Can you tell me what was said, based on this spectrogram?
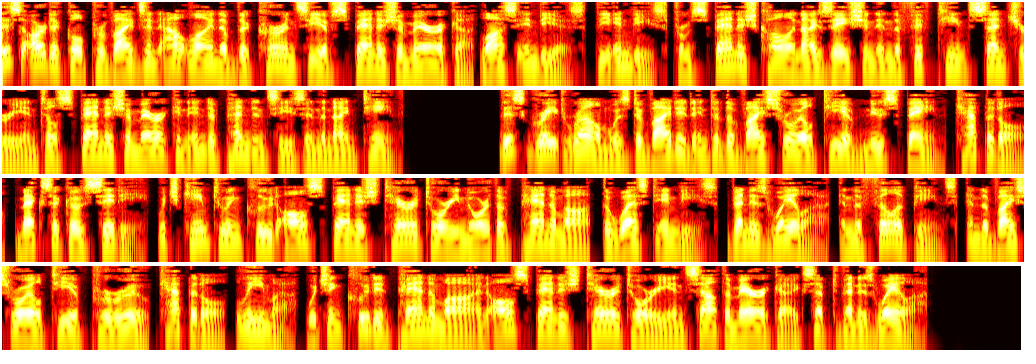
This article provides an outline of the currency of Spanish America Las Indias, the Indies from Spanish colonization in the 15th century until Spanish-American independencies in the 19th. This great realm was divided into the Viceroyalty of New Spain capital, Mexico City, which came to include all Spanish territory north of Panama, the West Indies, Venezuela, and the Philippines, and the Viceroyalty of Peru capital, Lima, which included Panama and all Spanish territory in South America except Venezuela.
